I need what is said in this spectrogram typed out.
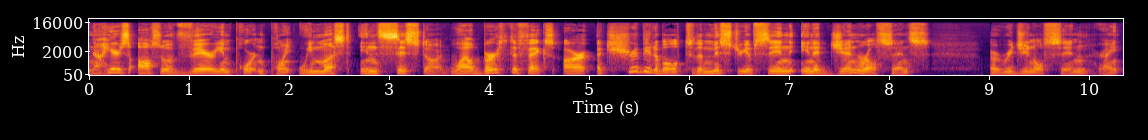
Now, here's also a very important point we must insist on. While birth defects are attributable to the mystery of sin in a general sense, original sin, right?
